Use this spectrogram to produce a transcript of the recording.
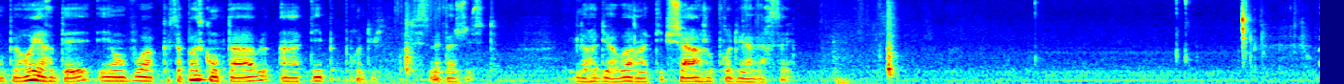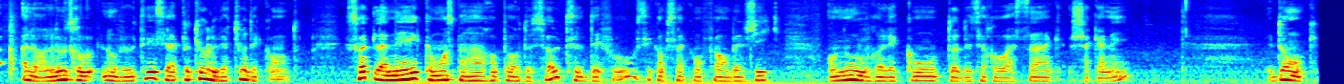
On peut regarder et on voit que ce poste comptable a un type produit. Ce n'est pas juste. Il aurait dû avoir un type charge ou produit inversé. Alors, l'autre nouveauté, c'est la clôture et l'ouverture des comptes. Soit l'année commence par un report de solde, c'est le défaut. C'est comme ça qu'on fait en Belgique. On ouvre les comptes de 0 à 5 chaque année. Donc,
